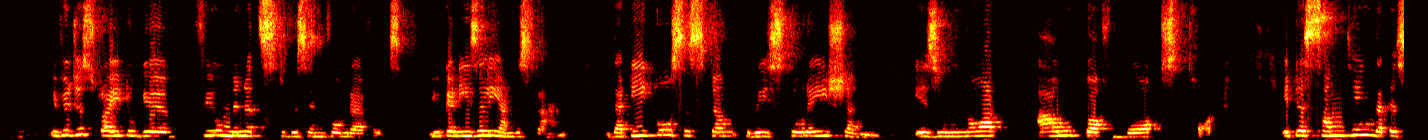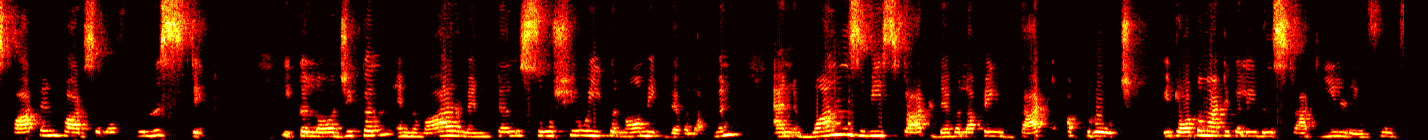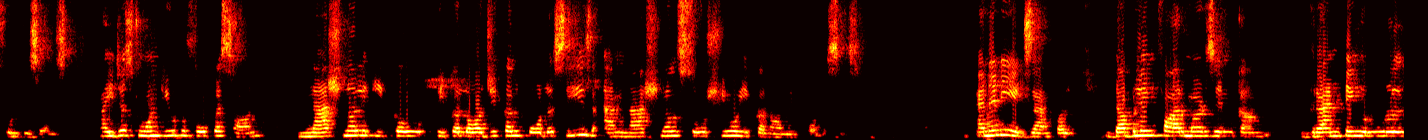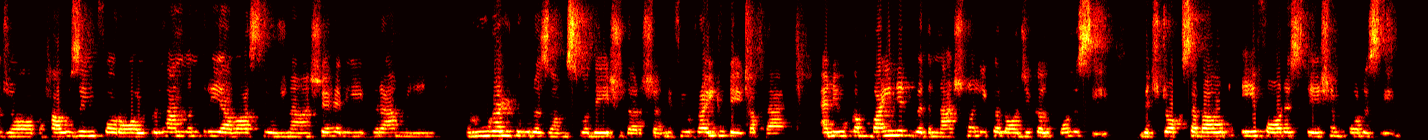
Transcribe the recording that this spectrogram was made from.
If you just try to give few minutes to this infographics, you can easily understand that ecosystem restoration is not out of box thought. It is something that is part and parcel of holistic ecological, environmental, socio-economic development. And once we start developing that approach it automatically will start yielding fruitful results. I just want you to focus on national eco ecological policies and national socio-economic policies. And any example, doubling farmers' income, granting rural job, housing for all, Pradhan Mantri Awas Yojana, Shehri, Grameen, rural tourism, Swadesh Darshan, if you try to take up that and you combine it with the national ecological policy, which talks about afforestation policy,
